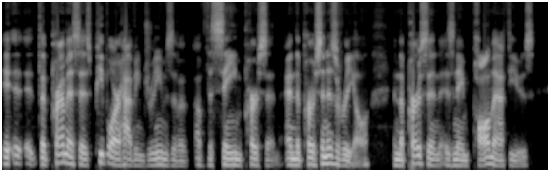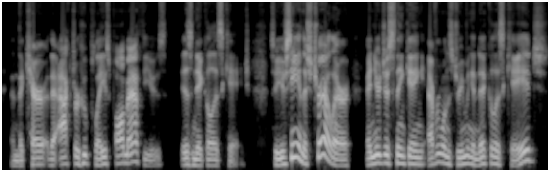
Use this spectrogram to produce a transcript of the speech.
it, it, the premise is people are having dreams of a, of the same person, and the person is real, and the person is named Paul Matthews, and the char- the actor who plays Paul Matthews is Nicolas Cage. So you're seeing this trailer, and you're just thinking everyone's dreaming of Nicolas Cage.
